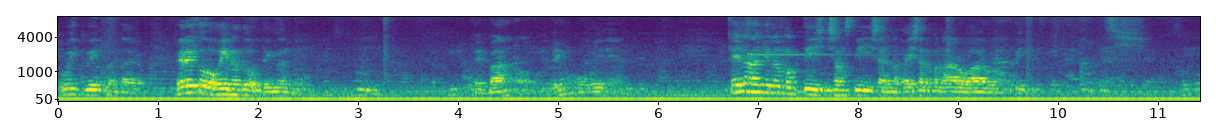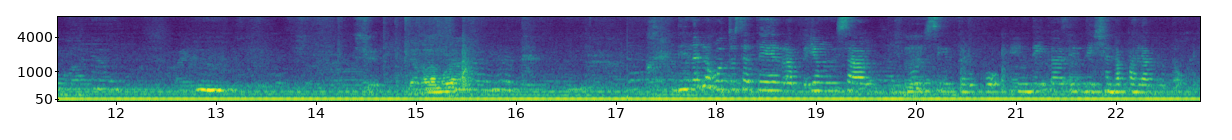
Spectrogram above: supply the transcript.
Wait, wait lang tayo. Pero ito, okay na to. Tingnan mo. Diba? Oo, okay, okay na yan. Kailangan nyo lang mag-tiis, isang tiisan na kaysa naman araw-araw ng pain. Shit, Diyan ka lang muna. Dinala ko to sa therapy, yung sa bullsitter po. Hindi ka, hindi siya napalagot okay.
